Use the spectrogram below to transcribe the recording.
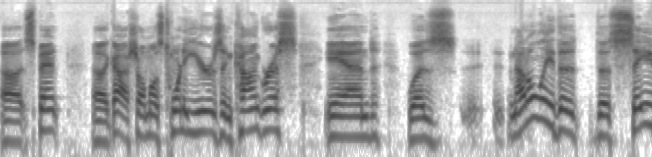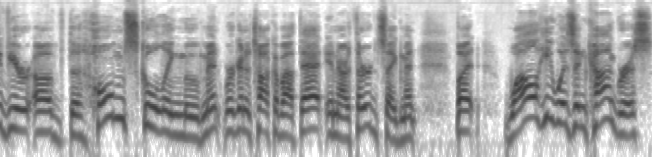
Uh, spent uh, gosh, almost 20 years in Congress and was not only the, the savior of the homeschooling movement, we're going to talk about that in our third segment, but while he was in Congress,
